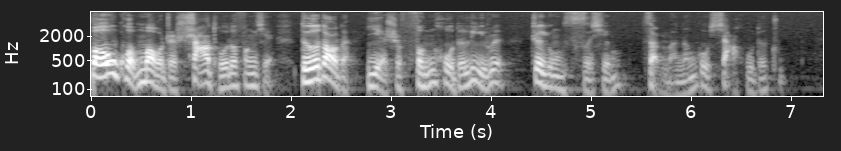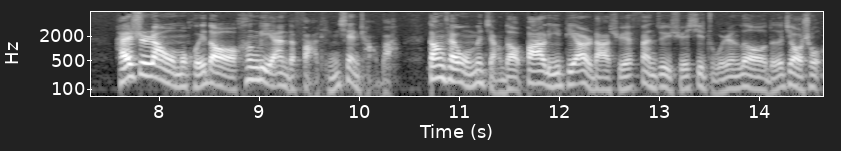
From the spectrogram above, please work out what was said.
包括冒着杀头的风险，得到的也是丰厚的利润。这用死刑怎么能够吓唬得住？还是让我们回到亨利案的法庭现场吧。刚才我们讲到，巴黎第二大学犯罪学系主任勒奥德教授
